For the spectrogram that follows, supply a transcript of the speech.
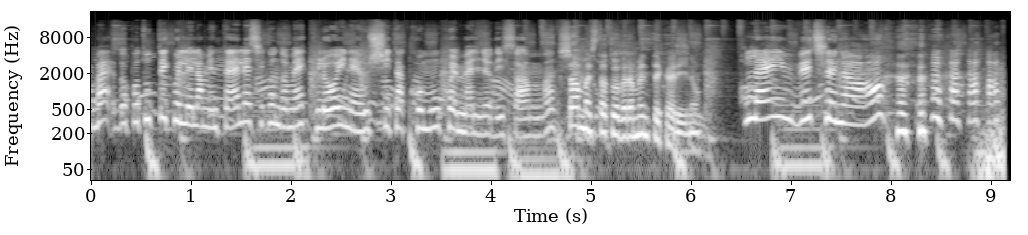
Beh, dopo tutte quelle lamentele, secondo me Chloe ne è uscita comunque meglio di Sam. Sam è stato veramente carino. Lei invece no.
